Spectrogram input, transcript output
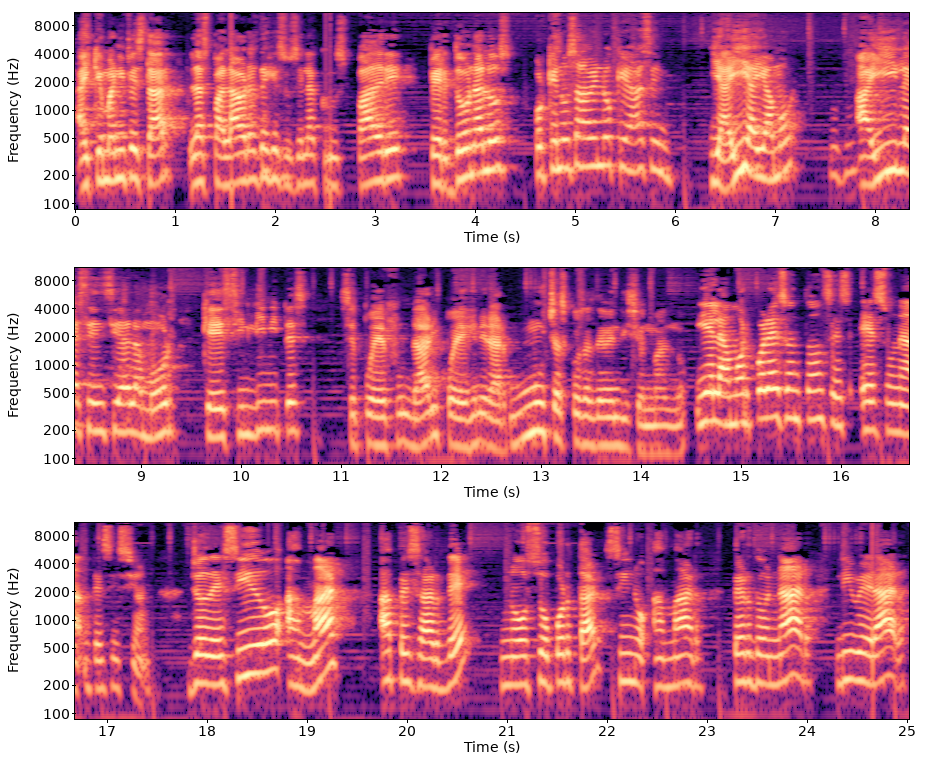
hay que manifestar las palabras de Jesús en la cruz, Padre, perdónalos porque no saben lo que hacen. Y ahí hay amor. Ahí la esencia del amor, que es sin límites, se puede fundar y puede generar muchas cosas de bendición más, ¿no? Y el amor por eso entonces es una decisión. Yo decido amar a pesar de no soportar, sino amar, perdonar, liberar,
